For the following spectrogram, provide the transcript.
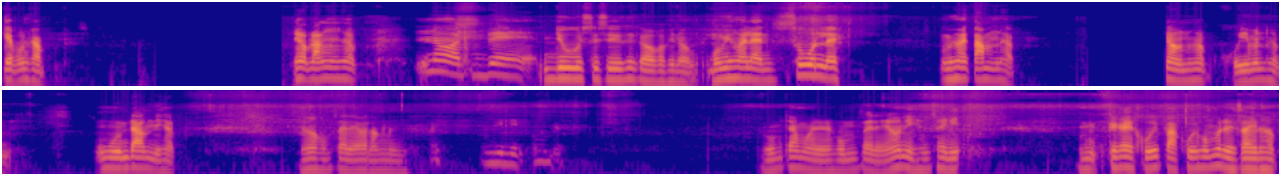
เก็บกันครับนี่ครับหลังหนึ่งครับ not bad อยู่ซื้อๆคือเก่าครับพี่น้องบ่มีห้อยแลนซูนเลยบ่มีห้อยต่ำนะครับพี่น้องนะครับคุยมันครับหูดำๆนี่ครับแล้วผมใส่ได้ไว้หลังหนึ่งนี่นี่โอ้แม่ ผมจำไว้เลยนะผมใส่แล้วนี่ผมใส่นี่มันใกล้ๆคุยปากคุยผมไม่ได้ใส่นะครับ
